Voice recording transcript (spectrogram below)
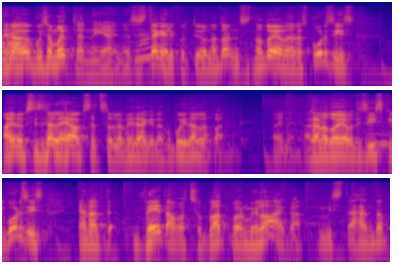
ei no aga kui sa mõtled nii, onju, siis no. tegelikult ju nad on, sest nad hoiavad ennast kursis ainuüksi selle jaoks, et sulle midagi nagu puid alla panna, onju. aga nad hoiavad siiski kursis ja nad veedavad su platvormil aega, mis tähendab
